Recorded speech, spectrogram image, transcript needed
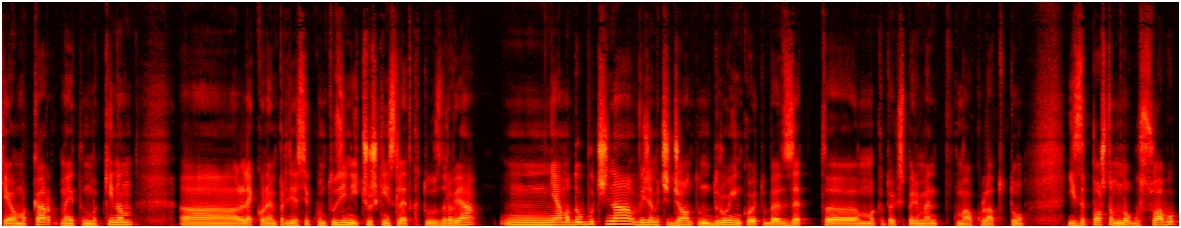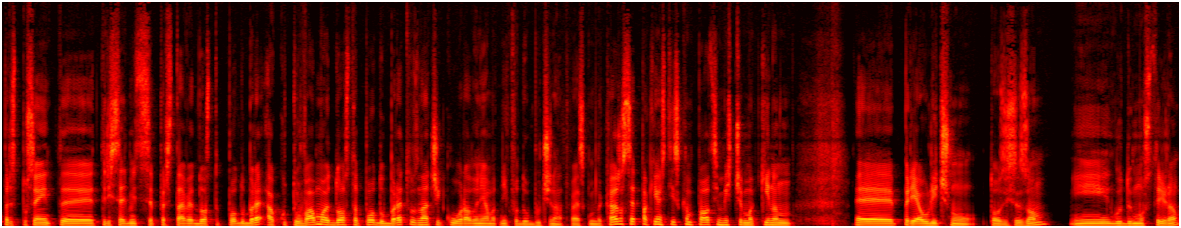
Кел Макар, Нейтан Макинан, а, Леконен преди да се контузи, и Чушкин след като оздравя няма дълбочина. Виждаме, че Джонатан Друин, който бе взет ма, като експеримент малко лятото и започна много слабо, през последните три седмици се представя доста по-добре. Ако това му е доста по-добре, то значи Колорадо нямат никаква дълбочина. Това искам да кажа. Все пак им стискам палци. Мисля, че Макинан е приял лично този сезон и го демонстрира.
